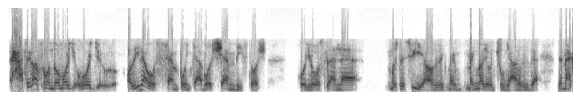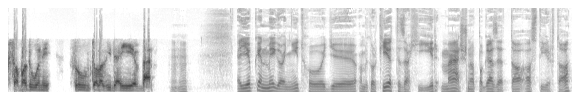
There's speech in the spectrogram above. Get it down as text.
hát én azt mondom, hogy, hogy az Ineos szempontjából sem biztos, hogy rossz lenne, most ez hülye hangzik, meg, meg nagyon csúnya hangzik, de, de megszabadulni Frumtól az idei évben. Uh-huh. Egyébként még annyit, hogy amikor kijött ez a hír, másnap a gazetta azt írta,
